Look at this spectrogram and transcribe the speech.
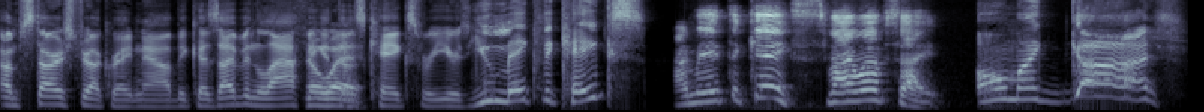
I'm starstruck right now because I've been laughing No at way. those cakes for years. You make the cakes? I made the cakes. It's my website. Oh my gosh.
